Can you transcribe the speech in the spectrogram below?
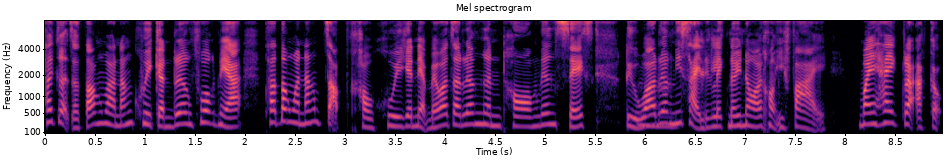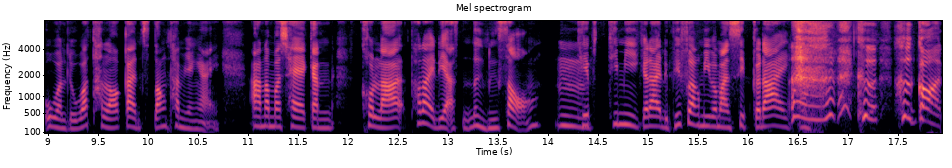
ถ้าเกิดจะต้องมานั่งคุยกันเรื่องพวกเนี้ย ถ้าต้องมานั่งจับเขาคุยกันเนี่ย ไม่ว่าจะเรื่องเงินทองเรื่องเซ็กส์หรือว่าเรื่องนิสัยเล็กๆ น้อยๆ ของอีกฝ่ายไม่ให้กระอักกระอ่วนหรือว่าทะเลาะกันจะต้องทำยังไงอะเรามาแชร์กันคนละเท่าไหร่เดียวหนึ่งถึงสองทิปที่มีก็ได้หรือพี่เฟืองมีประมาณสิบก็ได้อะคือคือก่อน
